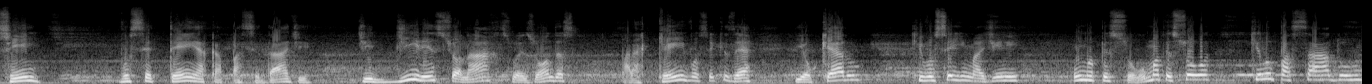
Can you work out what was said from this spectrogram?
Sim, você tem a capacidade de direcionar suas ondas para quem você quiser. E eu quero que você imagine uma pessoa, uma pessoa que no passado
